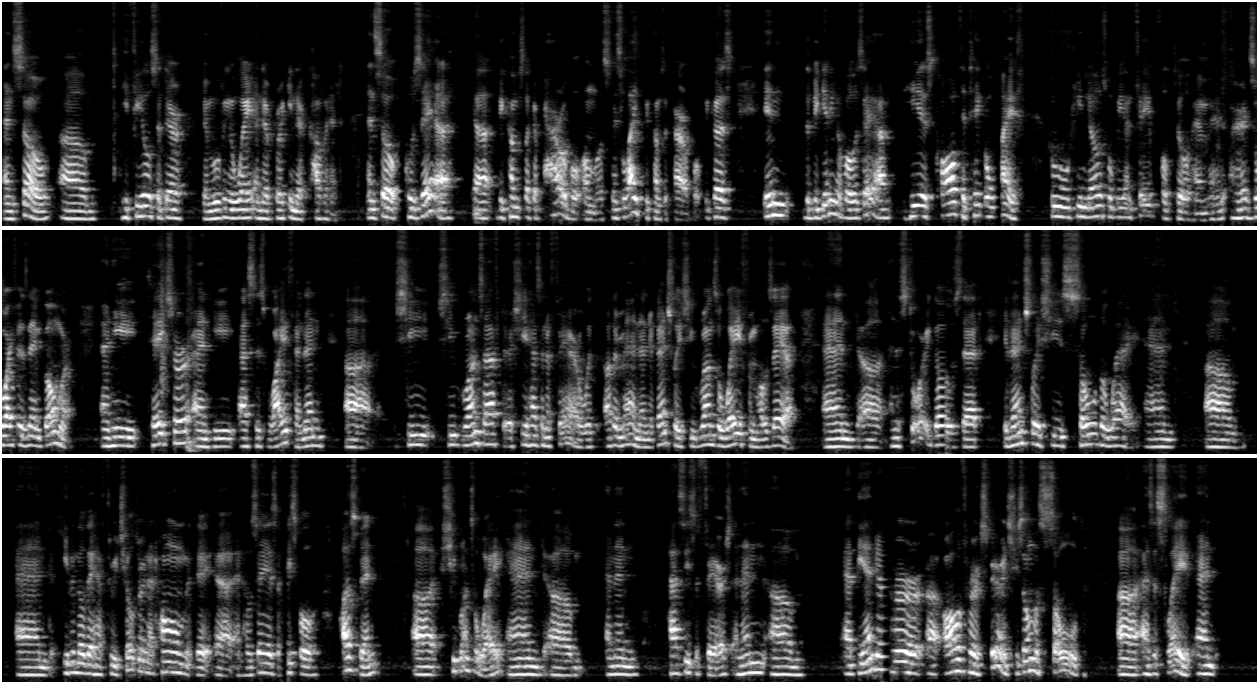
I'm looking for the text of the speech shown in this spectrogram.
and so. Um, he feels that they're they're moving away and they're breaking their covenant. And so Hosea uh, becomes like a parable almost. His life becomes a parable because in the beginning of Hosea, he is called to take a wife who he knows will be unfaithful to him. And his wife is named Gomer. And he takes her and he as his wife, and then uh, she she runs after she has an affair with other men, and eventually she runs away from Hosea and uh, and the story goes that eventually she's sold away. And um, and even though they have three children at home they, uh, and Hosea is a faithful husband uh, she runs away and um, and then has these affairs. And then um, at the end of her uh, all of her experience she's almost sold uh, as a slave. And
